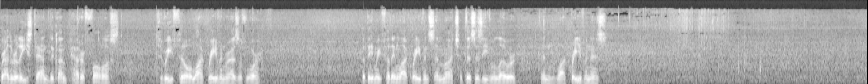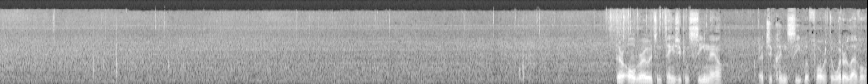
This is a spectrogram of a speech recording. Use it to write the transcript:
rather released down to Gunpowder Falls to refill Loch Raven Reservoir. But they're refilling Loch Raven so much that this is even lower than Loch Raven is. There are old roads and things you can see now that you couldn't see before with the water level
